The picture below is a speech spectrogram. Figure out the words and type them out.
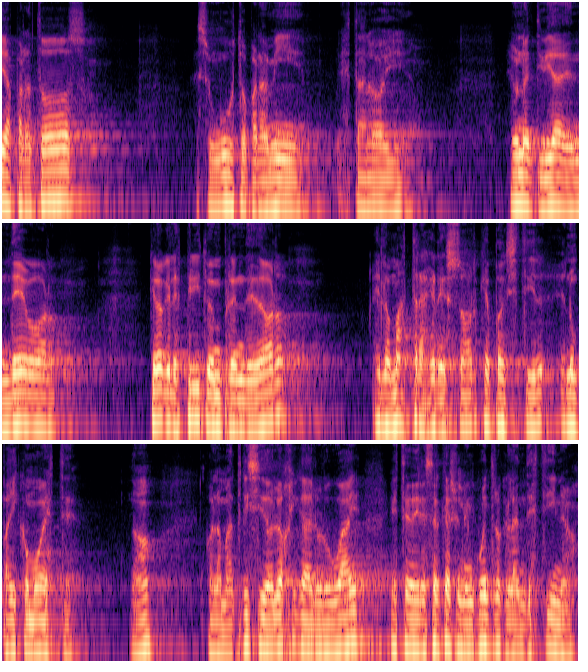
días para todos. Es un gusto para mí estar hoy en una actividad de Endeavor. Creo que el espíritu emprendedor es lo más transgresor que puede existir en un país como este, ¿no? Con la matriz ideológica del Uruguay, este debería ser casi un encuentro clandestino.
